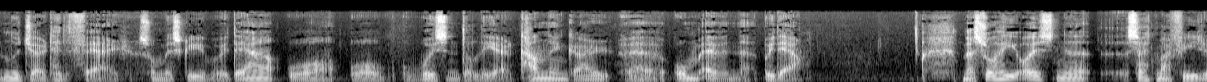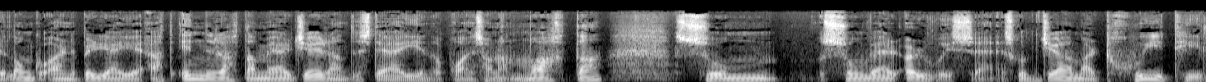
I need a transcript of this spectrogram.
nødjar tilfær som er skriver i det, og, og og visendalige kanningar uh, om evne i det. Men så har jeg øysene sett meg fire langt og Arne byrja jeg at innratta mer gjerande stegin og på en sånn måte som som var ørvise. Jeg skulle gjøre meg tøy til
